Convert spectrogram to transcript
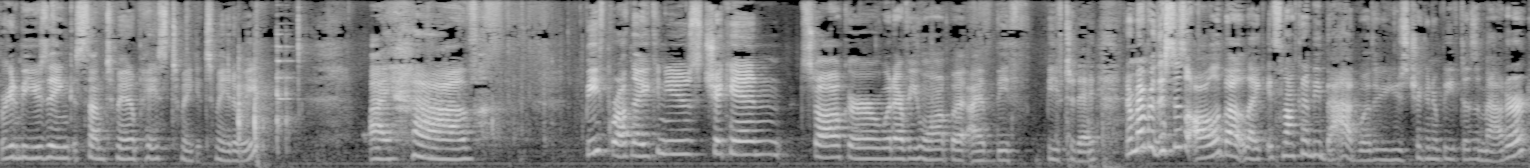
We're gonna be using some tomato paste to make it tomatoey. I have beef broth. Now you can use chicken stock or whatever you want, but I have beef beef today. Now remember, this is all about like, it's not gonna be bad whether you use chicken or beef, doesn't matter.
